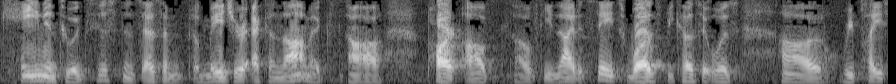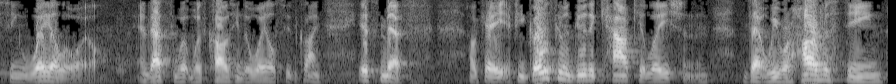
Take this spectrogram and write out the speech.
came into existence as a, a major economic uh, part of, of the United States was because it was uh, replacing whale oil. And that's what was causing the whales to decline. It's myth. okay, if you go through and do the calculation that we were harvesting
